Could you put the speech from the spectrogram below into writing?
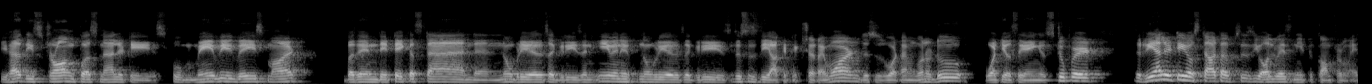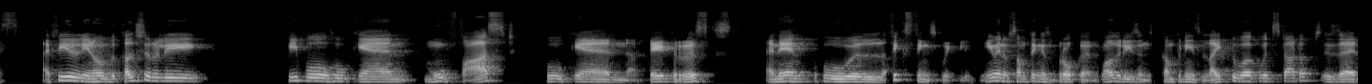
You have these strong personalities who may be very smart but then they take a stand and nobody else agrees. And even if nobody else agrees this is the architecture i want. This is what i'm going to do. What you're saying is stupid. The reality of startups is you always need to compromise. I feel you know culturally people who can move fast, who can take risks, and then who will fix things quickly, even if something is broken. One of the reasons companies like to work with startups is that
